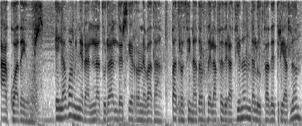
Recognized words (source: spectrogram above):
Aquadeus, el agua mineral natural de Sierra Nevada, patrocinador de la Federación Andaluza de Triatlón,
